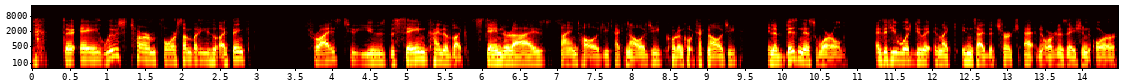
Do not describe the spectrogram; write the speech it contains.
it's a, a loose term for somebody who I think tries to use the same kind of like standardized Scientology technology, quote unquote technology, in a business world as if you would do it in like inside the church at an organization or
